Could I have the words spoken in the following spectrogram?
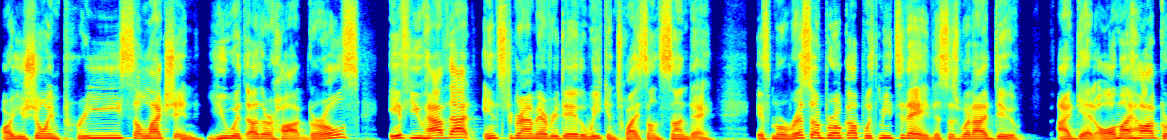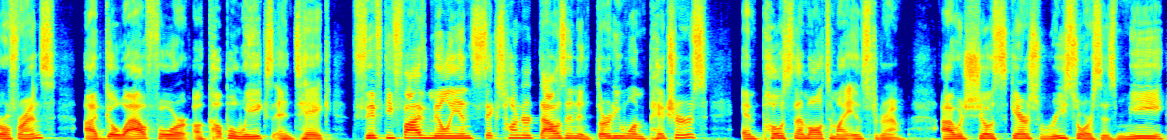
Are you showing pre selection, you with other hot girls? If you have that, Instagram every day of the week and twice on Sunday. If Marissa broke up with me today, this is what I'd do. I'd get all my hot girlfriends. I'd go out for a couple weeks and take 55,600,031 pictures and post them all to my Instagram. I would show scarce resources, me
